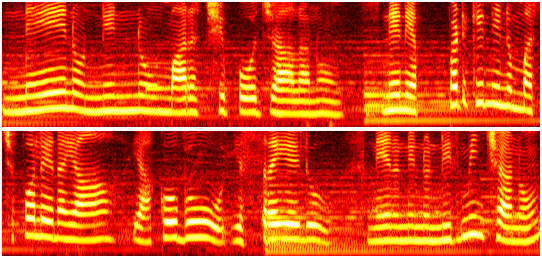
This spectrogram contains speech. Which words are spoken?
నేను నిన్ను మరచిపోజాలను. నేను ఎప్పటికీ నిన్ను మర్చిపోలేనయా యాకోబు ఇస్రయేలు నేను నిన్ను నిర్మించాను.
